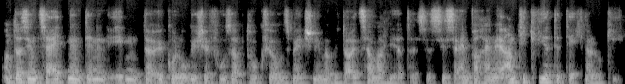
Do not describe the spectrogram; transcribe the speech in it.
und das in Zeiten, in denen eben der ökologische Fußabdruck für uns Menschen immer bedeutsamer wird. Also es ist einfach eine antiquierte Technologie.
